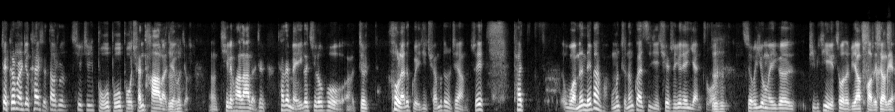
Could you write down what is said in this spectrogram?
这哥们儿就开始到处去去补补补，全塌了，结果就，嗯，噼里啪啦的，就是他在每一个俱乐部啊，就是后来的轨迹全部都是这样的，所以他我们没办法，我们只能怪自己确实有点眼拙，最后用了一个 PPT 做的比较好的教练，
